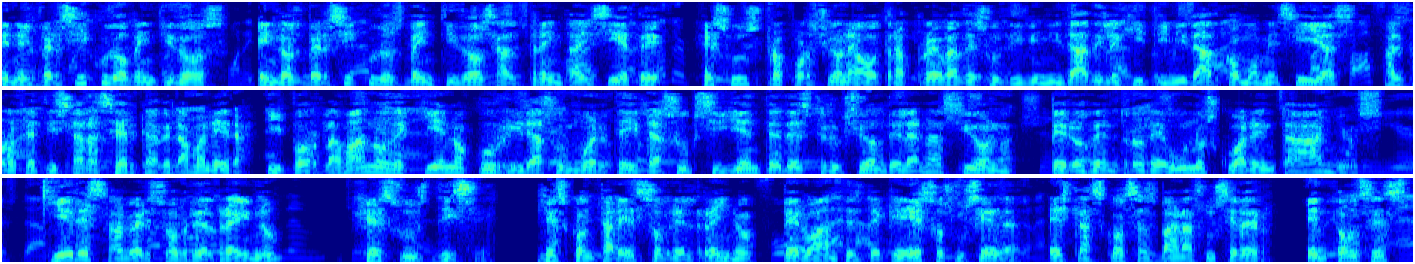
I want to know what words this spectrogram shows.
En el versículo 22, en los versículos 22 al 37, Jesús proporciona otra prueba de su divinidad y legitimidad como Mesías, al profetizar acerca de la manera, y por la mano de quien ocurrirá su muerte y la subsiguiente destrucción de la nación, pero dentro de unos 40 años. ¿Quieres saber sobre el reino? Jesús dice, les contaré sobre el reino, pero antes de que eso suceda, estas cosas van a suceder. Entonces,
